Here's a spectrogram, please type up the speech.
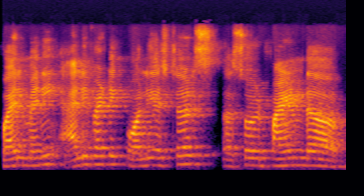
while many aliphatic polyesters, uh, so you find uh,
